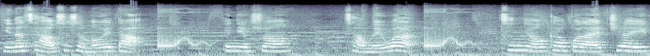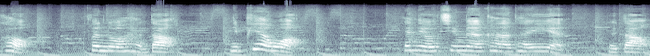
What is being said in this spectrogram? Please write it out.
你的草是什么味道？”黑牛说：“草莓味儿。”青牛靠过来吃了一口，愤怒喊道：“你骗我！”黑牛轻蔑地看了他一眼。回道：“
